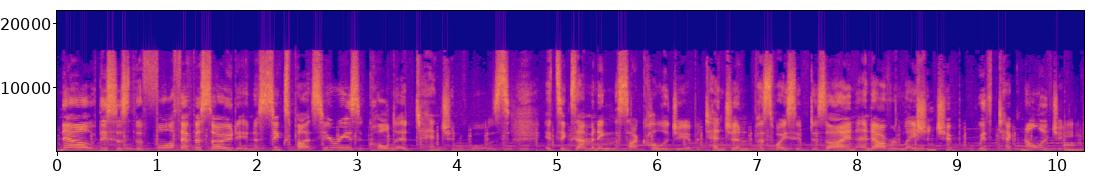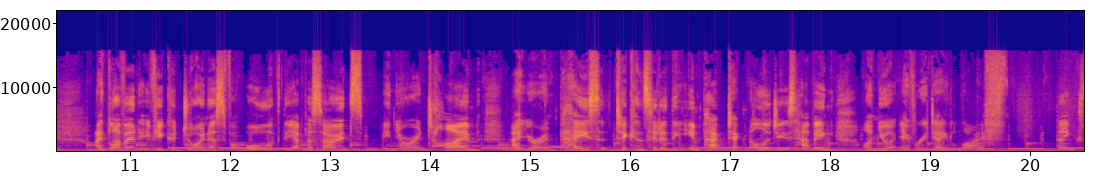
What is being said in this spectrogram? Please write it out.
Now, this is the fourth episode in a six part series called Attention Wars. It's examining the psychology of attention, persuasive design, and our relationship with technology. I'd love it if you could join us for all of the episodes in your own time, at your own pace, to consider the impact technology is having on your everyday life. Thanks.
